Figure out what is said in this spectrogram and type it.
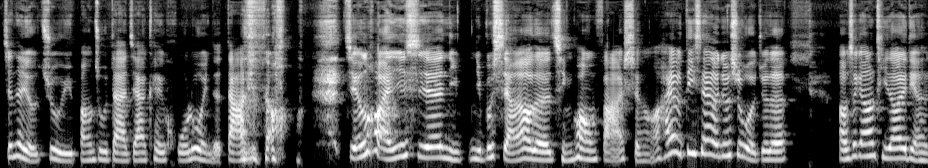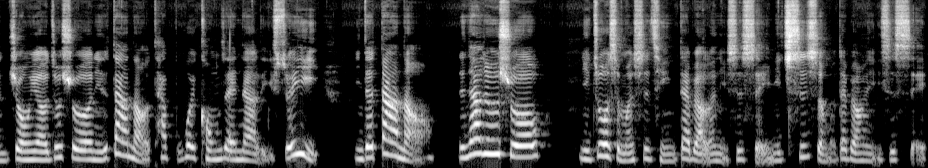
真的有助于帮助大家可以活络你的大脑，减缓一些你你不想要的情况发生哦。还有第三个就是，我觉得老师刚刚提到一点很重要，就说你的大脑它不会空在那里，所以你的大脑，人家就是说，你做什么事情代表了你是谁，你吃什么代表了你是谁。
